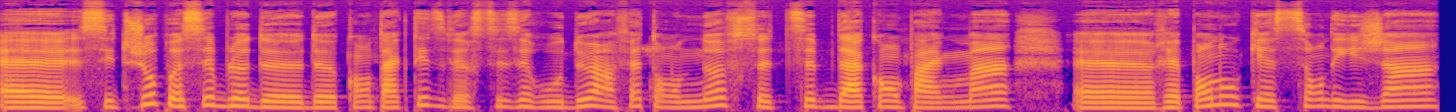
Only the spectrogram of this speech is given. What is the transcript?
c'est toujours possible de, de, contacter Diversité 02. En fait, on offre ce type d'accompagnement, répondre aux questions des gens.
